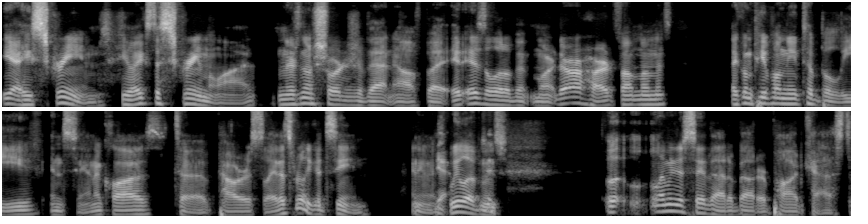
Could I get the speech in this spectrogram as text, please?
yeah, he screams. He likes to scream a lot. And there's no shortage of that in Elf, but it is a little bit more. There are heartfelt moments. Like when people need to believe in Santa Claus to power his sleigh. That's a really good scene. Anyways, Yeah, we love movies. L- let me just say that about our podcast.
